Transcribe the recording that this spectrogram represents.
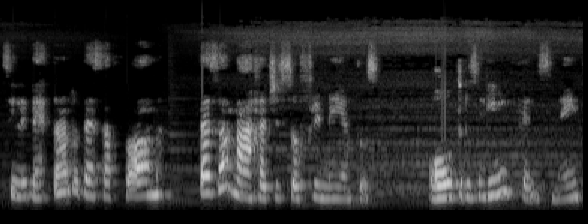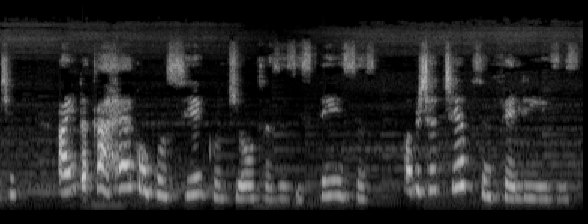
se libertando dessa forma das amarras de sofrimentos. Outros, infelizmente, ainda carregam consigo de outras existências objetivos infelizes,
